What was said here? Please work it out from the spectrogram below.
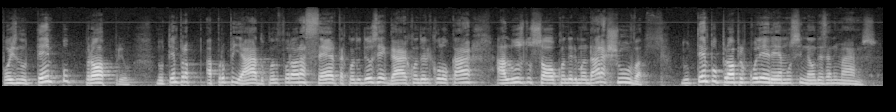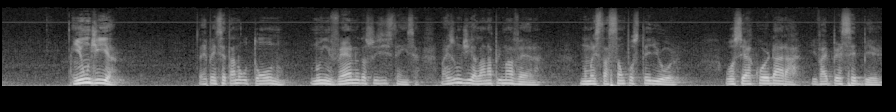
pois no tempo próprio, no tempo apropriado, quando for a hora certa, quando Deus regar, quando ele colocar a luz do sol, quando ele mandar a chuva, no tempo próprio colheremos se não desanimarmos. E um dia, de repente você está no outono, no inverno da sua existência, mas um dia, lá na primavera, numa estação posterior, você acordará e vai perceber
